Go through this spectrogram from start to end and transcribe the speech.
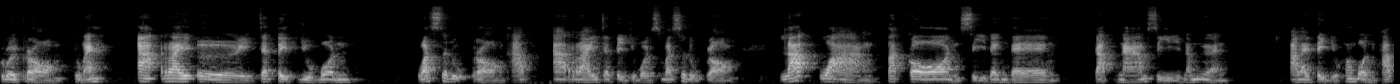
กรวยกรองถูกไหมอะไรเอ่ยจะติดอยู่บนวัสดุกรองครับ อะไรจะติดอยู่บนวัสดุกรองระหว่างตะกอนสีแดงๆกับน้ำสีน้ำเงิน อะไรติดอยู่ข้างบนครับ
